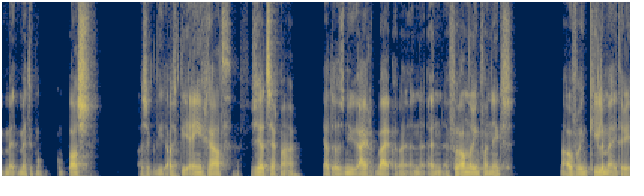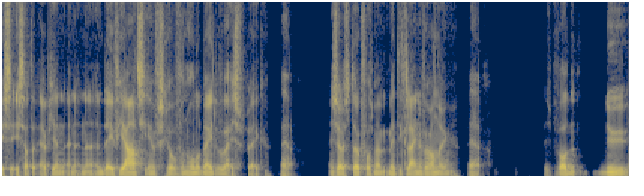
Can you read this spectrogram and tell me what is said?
met, met de kompas, als ik, die, als ik die 1 graad verzet, zeg maar, ja, dat is nu eigenlijk bij een, een, een verandering van niks. Maar over een kilometer is, is dat, heb je een, een, een deviatie, een verschil van 100 meter bij wijze van spreken. Ja. En zo is het ook volgens mij met die kleine veranderingen. Ja. Dus bijvoorbeeld nu,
